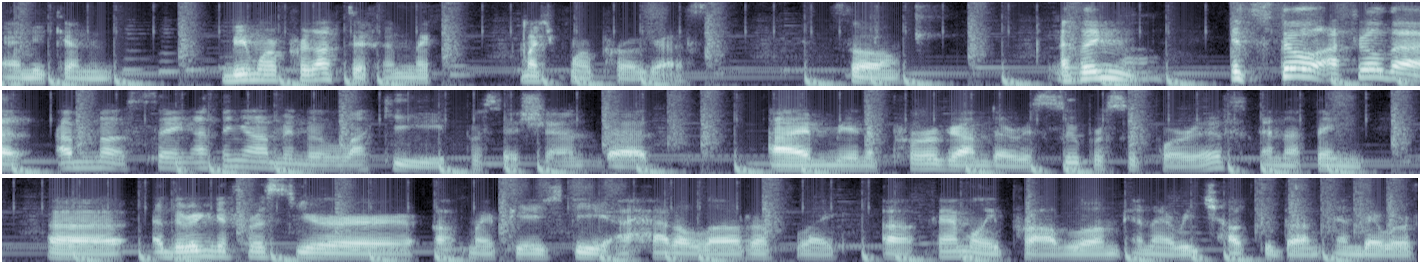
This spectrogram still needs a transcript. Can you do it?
and you can be more productive and make much more progress. So I think it's still i feel that i'm not saying i think i'm in a lucky position that i'm in a program that is super supportive and i think uh, during the first year of my phd i had a lot of like a family problem and i reached out to them and they were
